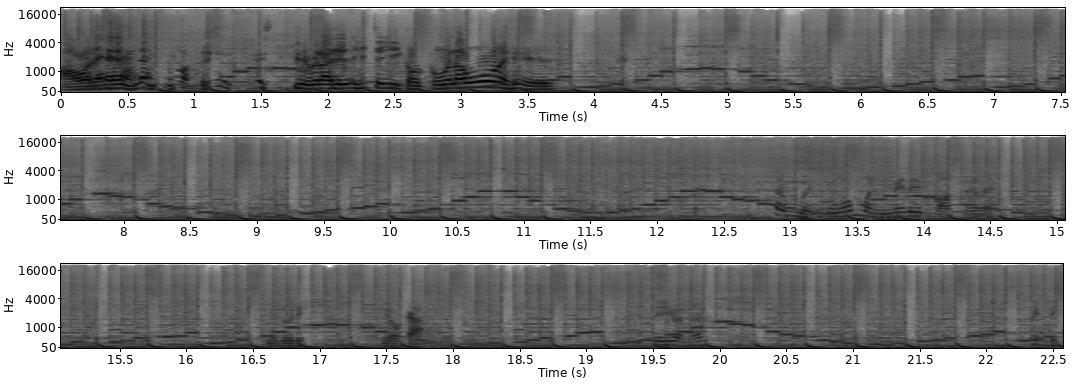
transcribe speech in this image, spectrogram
เอาแล้วถึงเวลาที่จะอีกของกูแล้วโว้ยแต่เหมือนกับว่ามันไม่ได้บล็อกนะนะไม่รู้ดิ มีโอกาสตีก่อนนะ ไม่ติด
